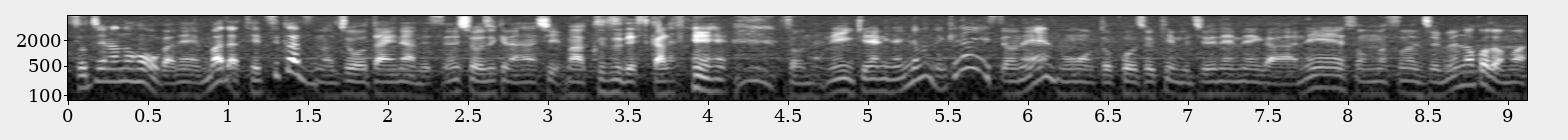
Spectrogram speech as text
そちらの方がねまだ手つかずの状態なんですよね。正直な話。まあクズですからね。そんなねいきなり何でもできないんですよね。もうと工場勤務10年目がねそんなその自分のことをまあ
